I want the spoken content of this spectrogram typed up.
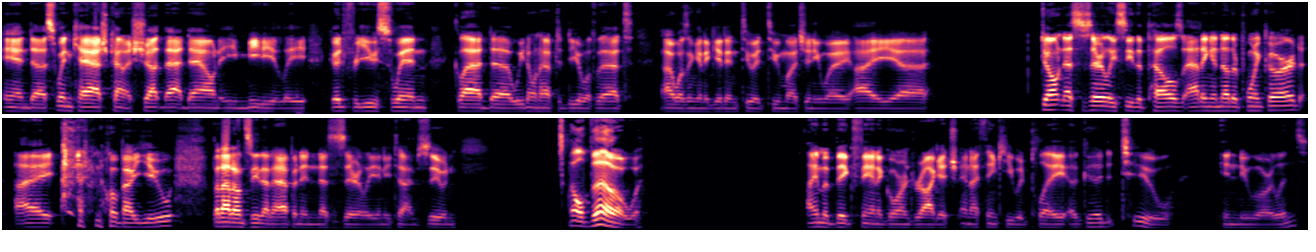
and uh, Swin Cash kind of shut that down immediately. Good for you, Swin. Glad uh, we don't have to deal with that. I wasn't going to get into it too much anyway. I uh, don't necessarily see the Pels adding another point guard. I I don't know about you, but I don't see that happening necessarily anytime soon. Although I'm a big fan of Goran Dragic, and I think he would play a good two in New Orleans.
